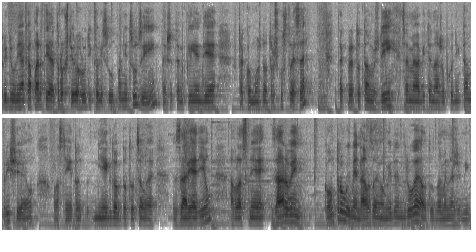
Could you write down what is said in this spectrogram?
prídu nejaká partia troch, štyroch ľudí, ktorí sú úplne cudzí, takže ten klient je v takom možno trošku strese, uh-huh. tak preto tam vždy chceme, aby ten náš obchodník tam prišiel. Vlastne je to niekto, kto to celé zariadil a vlastne zároveň kontrolujeme navzájom jeden druhého. To znamená, že my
